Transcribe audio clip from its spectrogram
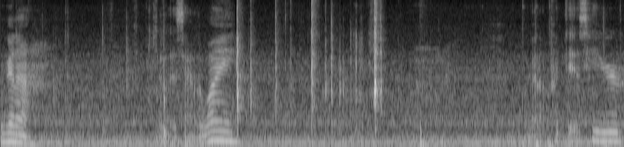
We're gonna move this out of the way. We're gonna put this here,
